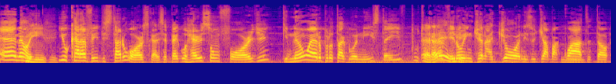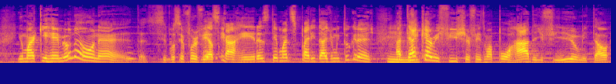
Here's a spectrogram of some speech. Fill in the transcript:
É, não, e, sim. e o cara veio do Star Wars, cara. Você pega o Harrison Ford, que não era o protagonista, e puto, o cara virou ele. Indiana Jones, o Diaba 4 e tal. E o Mark Hamill não, né? Se você for ver as carreiras, tem uma disparidade muito grande. Uhum. Até a Carrie Fisher fez uma porrada de filme e tal.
